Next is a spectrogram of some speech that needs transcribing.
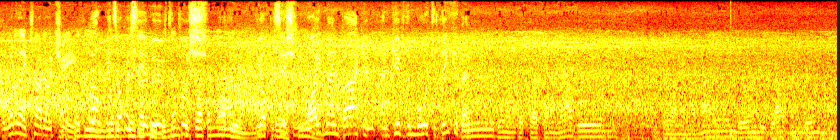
And what are they trying to achieve? Well, it's obviously a move to push uh, the opposition siap. wide men back and, and give them more to think about. Pasti dengan kekuatannya Bung Gimana main Bung di belakang Bung Menit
